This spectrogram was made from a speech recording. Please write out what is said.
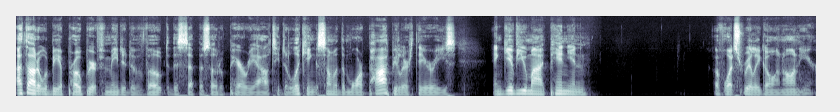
I thought it would be appropriate for me to devote this episode of Parareality to looking at some of the more popular theories and give you my opinion of what's really going on here.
